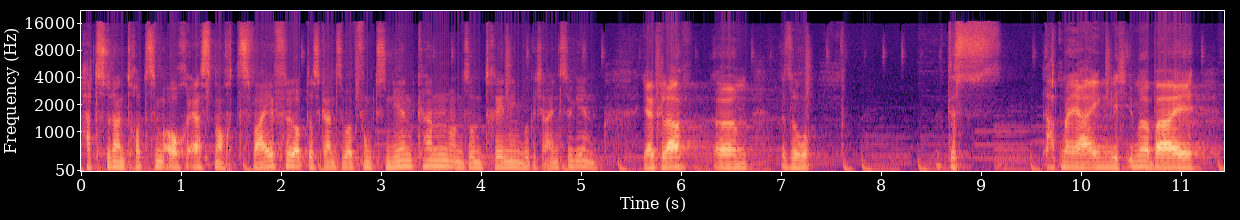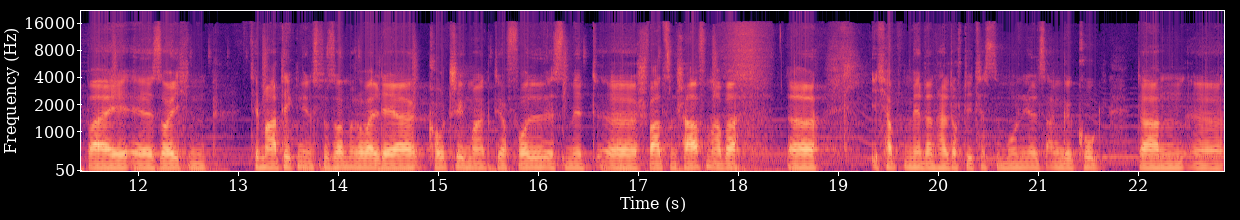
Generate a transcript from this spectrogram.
Hattest du dann trotzdem auch erst noch Zweifel, ob das Ganze überhaupt funktionieren kann und so ein Training wirklich einzugehen? Ja klar. Ähm, also das hat man ja eigentlich immer bei, bei äh, solchen Thematiken, insbesondere weil der Coaching-Markt ja voll ist mit äh, schwarzen Schafen. Aber äh, ich habe mir dann halt auch die Testimonials angeguckt, dann äh,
